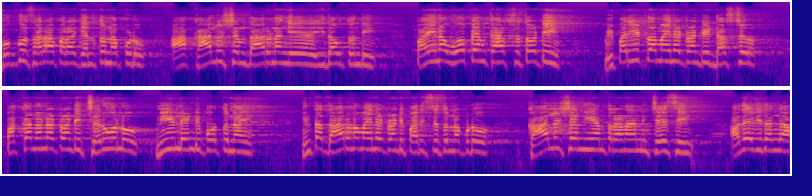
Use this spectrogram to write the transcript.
బొగ్గు సరాపరాకి వెళ్తున్నప్పుడు ఆ కాలుష్యం దారుణంగా ఇదవుతుంది. పైన ఓపెన్ కాస్ట్ తోటి విపరీతమైనటువంటి డస్ట్ పక్కనున్నటువంటి చెరువులు నీళ్ళు ఎండిపోతున్నాయి. ఇంత దారుణమైనటువంటి పరిస్థితి ఉన్నప్పుడు కాలుష్య నియంత్రణని చేసి అదేవిధంగా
